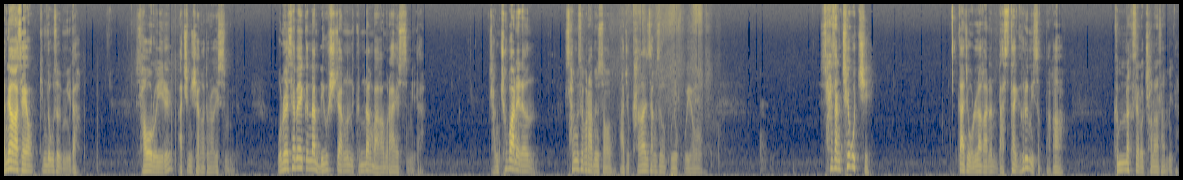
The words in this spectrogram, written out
안녕하세요. 김동섭입니다. 4월 5일 아침 시작하도록 하겠습니다. 오늘 새벽에 끝난 미국 시장은 급락 마감을 하였습니다. 장 초반에는 상승을 하면서 아주 강한 상승을 보였고요. 사상 최고치까지 올라가는 나스닥의 흐름이 있었다가 급락세로 전환을 합니다.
